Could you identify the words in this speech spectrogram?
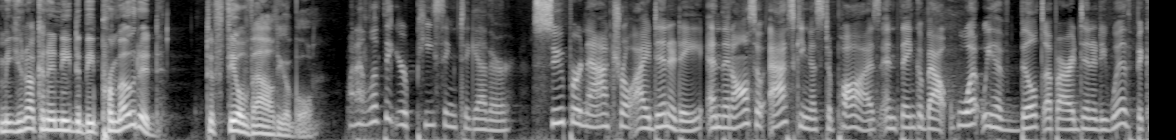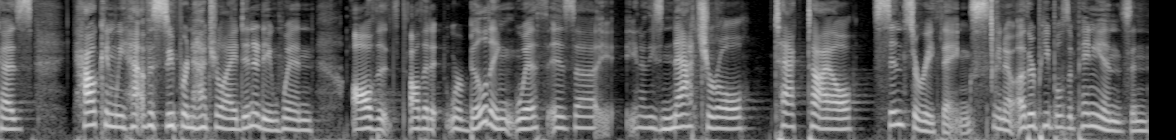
I mean, you're not going to need to be promoted to feel valuable. And I love that you're piecing together supernatural identity and then also asking us to pause and think about what we have built up our identity with because how can we have a supernatural identity when all that all that we're building with is uh, you know these natural tactile sensory things you know other people's opinions and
